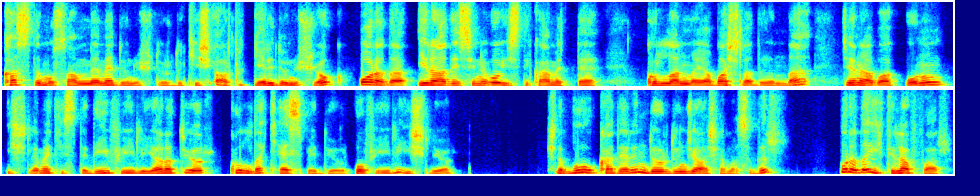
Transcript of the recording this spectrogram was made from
kastı musammeme dönüştürdü kişi. Artık geri dönüş yok. Orada iradesini o istikamette kullanmaya başladığında Cenab-ı Hak onun işlemek istediği fiili yaratıyor. Kul da kesbediyor. O fiili işliyor. İşte bu kaderin dördüncü aşamasıdır. Burada ihtilaf var.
